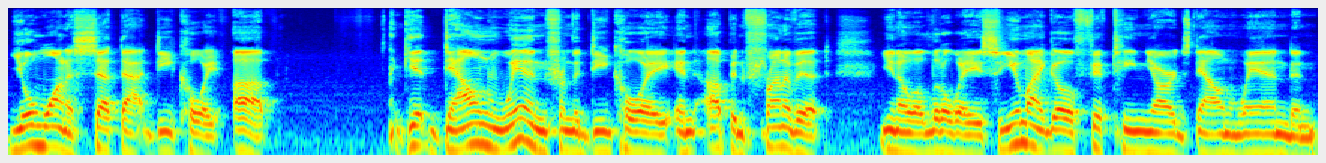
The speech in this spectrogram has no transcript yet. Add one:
you'll want to set that decoy up, get downwind from the decoy and up in front of it, you know, a little ways. So you might go 15 yards downwind and,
